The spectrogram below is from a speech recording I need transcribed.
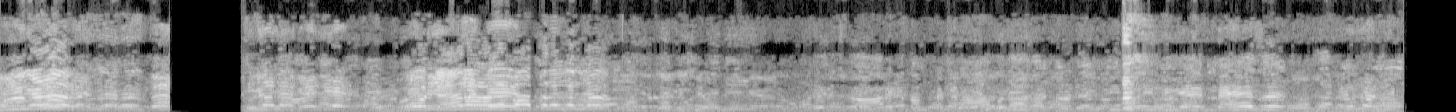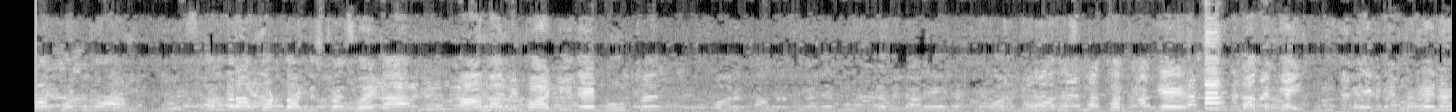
ਠੀਕ ਹੈ ਨਾ ਉਹ ਟਹਿਰ ਵਾਲੇ ਬਾਪਰੇ ਚੱਲ ਜਾ ਫੁੱਟ ਦਾ 15 ਫੁੱਟ ਦਾ ਡਿਸਟੈਂਸ ਹੋਏਗਾ, ਆਮ ਆਦਮੀ ਪਾਰਟੀ ਦੇ ਬੂਥ ਔਰ ਕਾਂਗਰਸੀਆਂ ਦੇ ਬੂਥ ਦੇ ਵਿਚਾਲੇ ਔਰ ਦੋਵਾਂ ਦੇ ਸਮਰਥਕ ਅੱਗੇ ਵੱਧ ਕੇ ਇੱਕ ਦੂਜੇ ਨੂੰ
